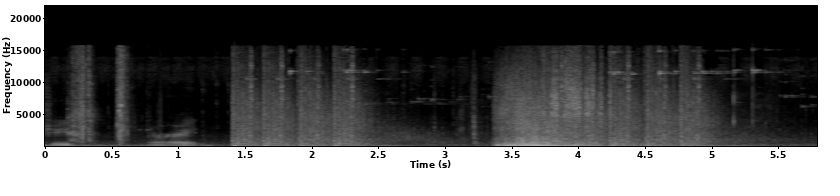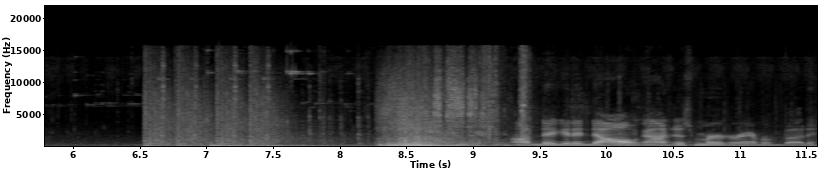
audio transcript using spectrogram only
Jeez. Alright. Hot diggity dog. I'll just murder everybody.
